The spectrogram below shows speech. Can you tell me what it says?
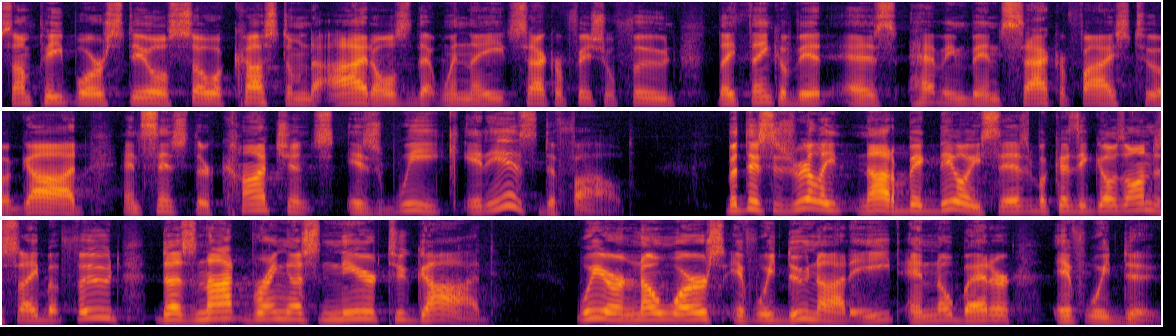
Some people are still so accustomed to idols that when they eat sacrificial food, they think of it as having been sacrificed to a god, and since their conscience is weak, it is defiled. But this is really not a big deal, he says, because he goes on to say, But food does not bring us near to God. We are no worse if we do not eat, and no better if we do.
